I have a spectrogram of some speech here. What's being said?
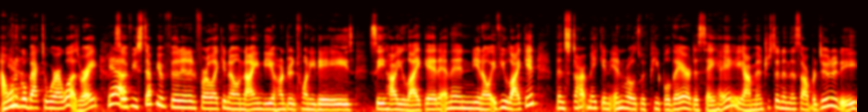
I want to go back to where I was, right? Yeah. So if you step your foot in for like, you know, 90, 120 days, see how you like it. And then, you know, if you like it, then start making inroads with people there to say, hey, I'm interested in this opportunity.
